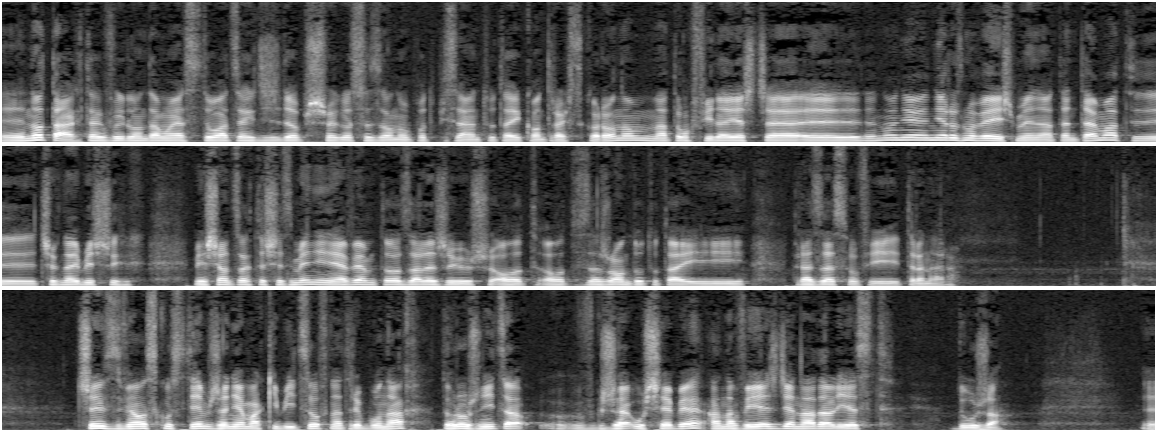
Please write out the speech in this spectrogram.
Yy, No tak, tak wygląda moja sytuacja. Gdzieś do przyszłego sezonu podpisałem tutaj kontrakt z Koroną. Na tą chwilę jeszcze yy, no nie, nie rozmawialiśmy na ten temat. Yy, Czy w najbliższych miesiącach to się zmieni, nie wiem. To zależy już od, od zarządu tutaj i prezesów i trenera. Czy w związku z tym, że nie ma kibiców na trybunach, to różnica w grze u siebie, a na wyjeździe nadal jest duża? Yy,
